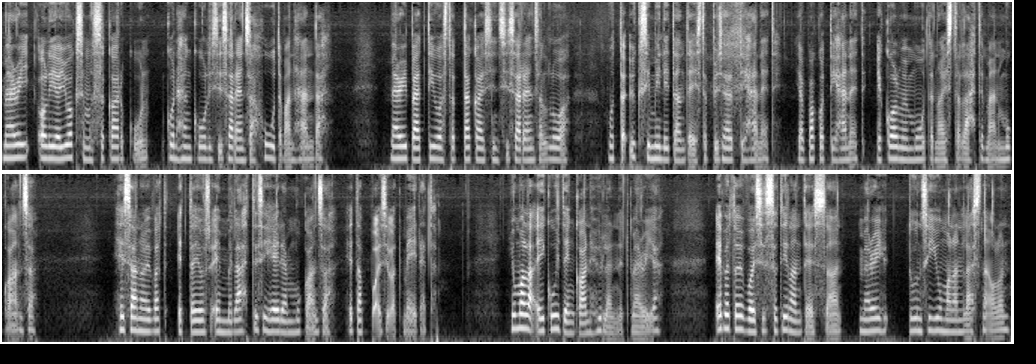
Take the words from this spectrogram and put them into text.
Mary oli jo juoksemassa karkuun, kun hän kuuli sisarensa huutavan häntä. Mary päätti juosta takaisin sisarensa luo, mutta yksi militanteista pysäytti hänet ja pakotti hänet ja kolme muuta naista lähtemään mukaansa. He sanoivat, että jos emme lähtisi heidän mukaansa, he tappaisivat meidät. Jumala ei kuitenkaan hylännyt Maryä. Epätoivoisessa tilanteessaan Mary tunsi Jumalan läsnäolon.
